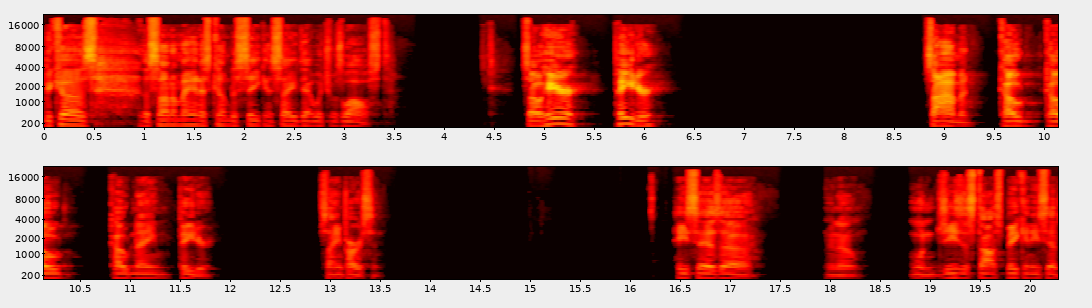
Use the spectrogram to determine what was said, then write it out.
because the Son of Man has come to seek and save that which was lost. So here, Peter, Simon, code, code, code name Peter, same person. He says, uh, you know, when Jesus stopped speaking, he said,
